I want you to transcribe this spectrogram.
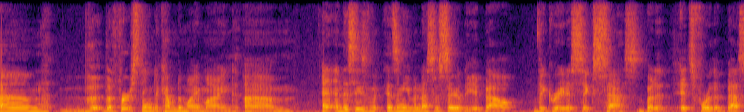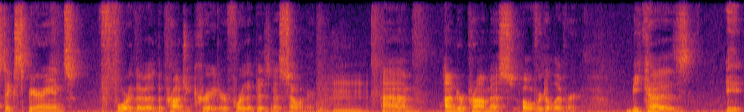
Um, the the first thing to come to my mind, um, and, and, this is, isn't even necessarily about the greatest success, but it, it's for the best experience for the the project creator, for the business owner. Mm. Um, under promise, over deliver, because it,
